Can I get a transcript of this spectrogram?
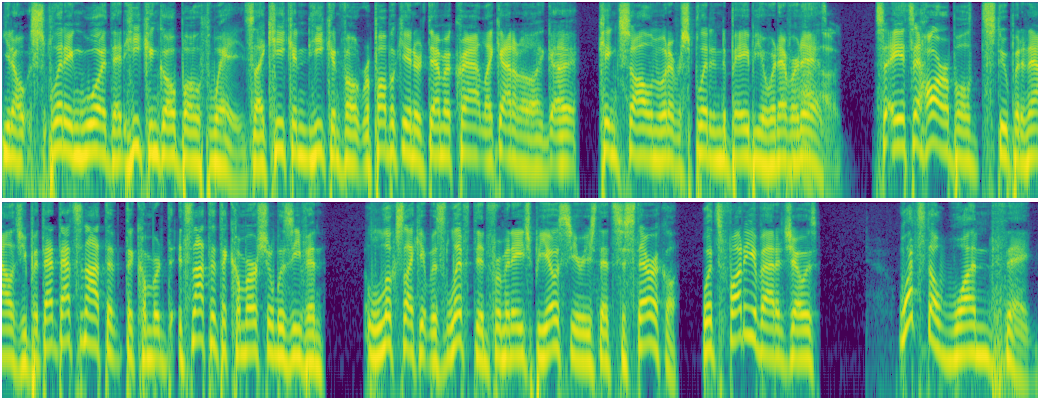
you know, splitting wood that he can go both ways. Like he can he can vote Republican or Democrat. Like I don't know, like uh, King Solomon, whatever, split into baby or whatever it is. So it's a horrible, stupid analogy, but that that's not the the commer- it's not that the commercial was even looks like it was lifted from an HBO series that's hysterical. What's funny about it, Joe, is what's the one thing?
